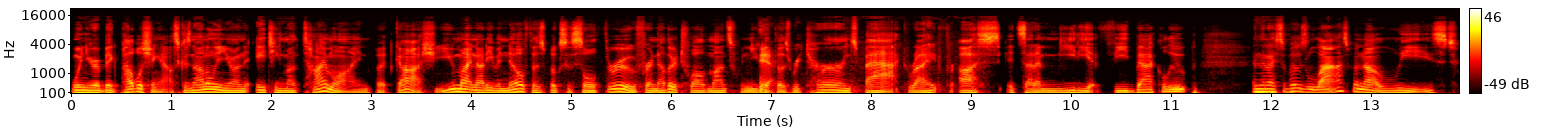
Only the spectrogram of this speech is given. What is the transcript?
when you're a big publishing house because not only you're on the 18 month timeline but gosh you might not even know if those books have sold through for another 12 months when you yeah. get those returns back right for us it's that immediate feedback loop and then i suppose last but not least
